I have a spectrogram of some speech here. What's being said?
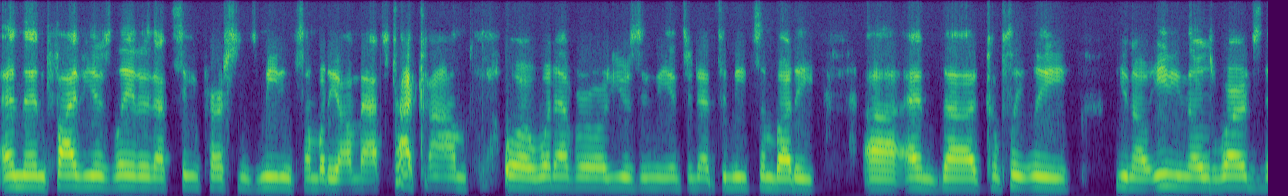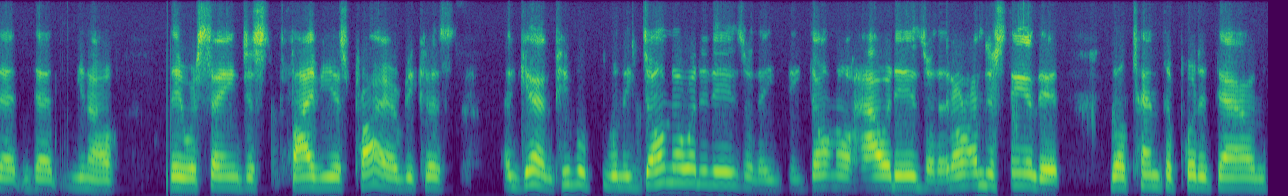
And then five years later, that same person's meeting somebody on Match.com or whatever, or using the internet to meet somebody, uh, and uh, completely, you know, eating those words that that you know they were saying just five years prior because again, people when they don't know what it is or they, they don't know how it is or they don't understand it, they'll tend to put it down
